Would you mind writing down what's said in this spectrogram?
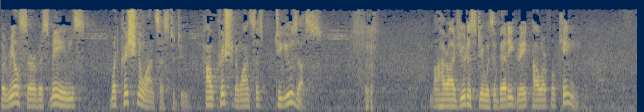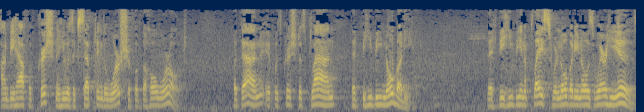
but real service means what Krishna wants us to do, how Krishna wants us to use us. Maharaj Yudhisthira was a very great, powerful king. On behalf of Krishna, he was accepting the worship of the whole world. But then it was Krishna's plan that he be nobody. That he be in a place where nobody knows where he is.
